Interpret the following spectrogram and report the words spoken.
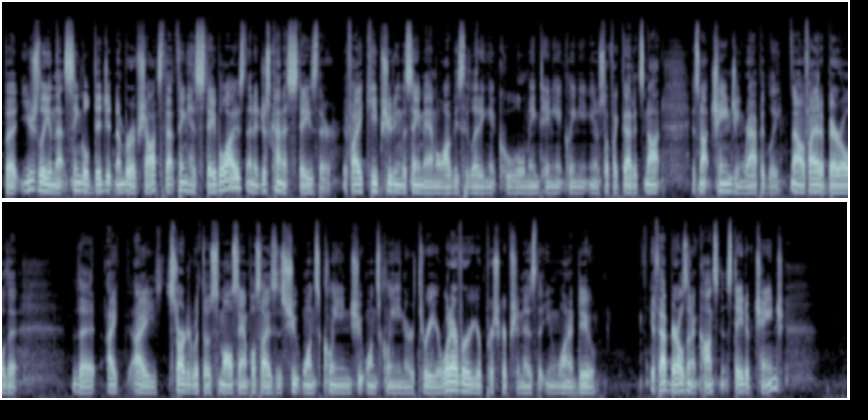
But usually in that single digit number of shots, that thing has stabilized and it just kind of stays there. If I keep shooting the same ammo, obviously letting it cool, maintaining it, cleaning, you know, stuff like that, it's not it's not changing rapidly. Now, if I had a barrel that that I I started with those small sample sizes, shoot once clean, shoot once clean, or three, or whatever your prescription is that you want to do. If that barrel's in a constant state of change,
